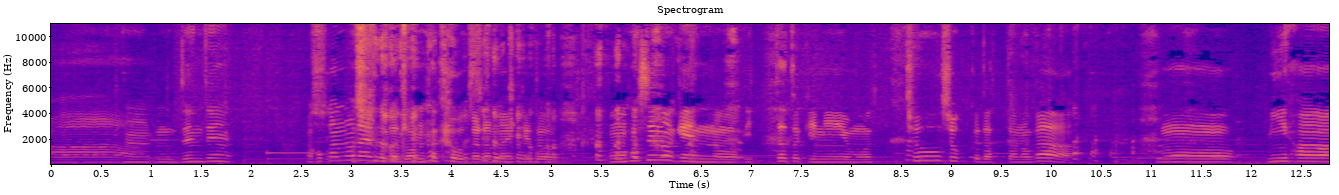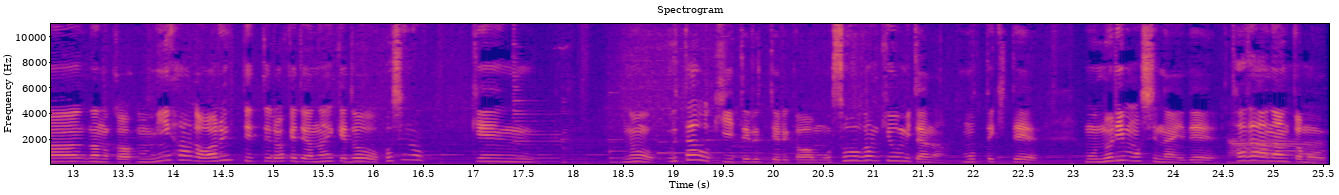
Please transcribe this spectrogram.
ああ、うん、もう全然まあ他のライブがどんなかわからないけどもう星野源の行った時にもう超ショックだったのが もうミーハーなのかミーハーが悪いって言ってるわけではないけど星野源の歌を聴いてるっていうよりかはもう双眼鏡みたいな持ってきてもう乗りもしないでただなんかも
